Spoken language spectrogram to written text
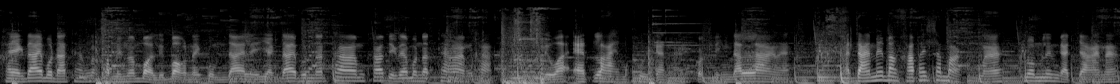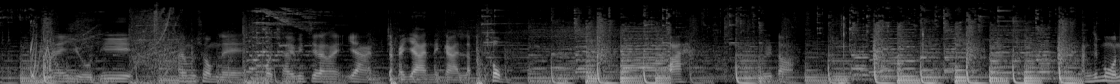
ใครอยากได้โบนัสไทม์ก็คอมเมนต์มาบอกหรือบอกในกลุ่มได้เลย อยากได้โบนัสไทม์ครับอยากได้โบนัสไทม์ค่ะ หรือว่าแอดไลน์มาคุยกันนะ กดลิงก์ด้านล่างนะ อาจารย์ไม่บังคับให้สมัครนะ ร่วมเล่นกับอาจารย์นะ ให้อยู่ที่ท่านผู้ชมเลยกดใช้วิจารณญาณจักรยานในการรับชม ไปคุยต่อทำสิหมุน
